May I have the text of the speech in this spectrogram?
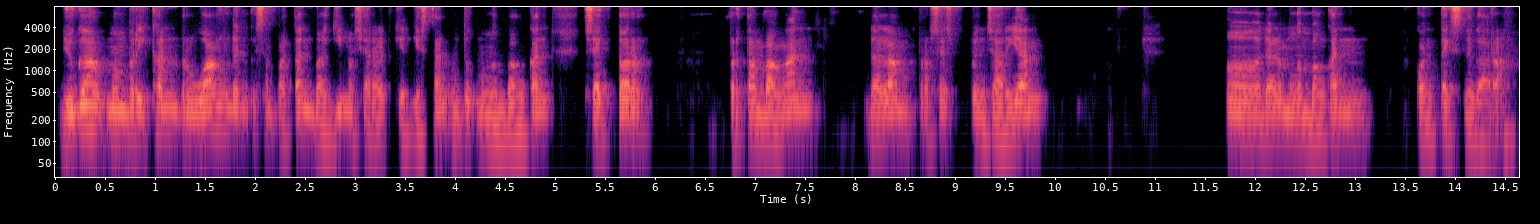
juga memberikan ruang dan kesempatan bagi masyarakat Kyrgyzstan untuk mengembangkan sektor pertambangan dalam proses pencarian eh, dalam mengembangkan konteks negara.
